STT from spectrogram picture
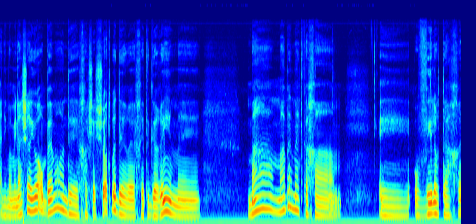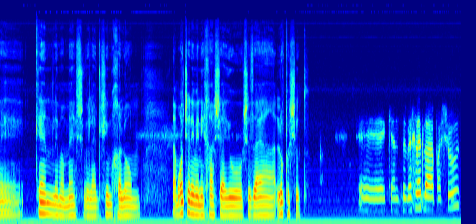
אני מאמינה שהיו הרבה מאוד אה, חששות בדרך, אתגרים. מה, מה באמת ככה... אה, הוביל אותך אה, כן לממש ולהגשים חלום, למרות שאני מניחה שהיו, שזה היה לא פשוט. אה, כן, זה בהחלט לא היה פשוט.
